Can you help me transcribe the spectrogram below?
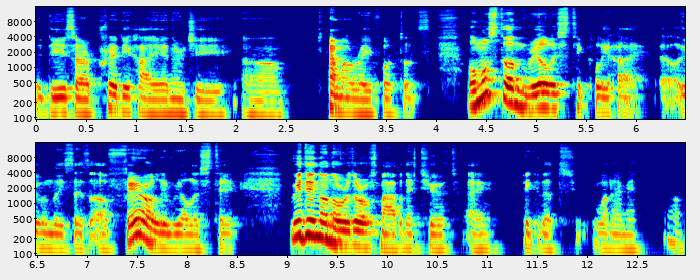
these are pretty high energy uh, gamma ray photons, almost unrealistically high, uh, even though it says uh, fairly realistic, within an order of magnitude. I think that's what I mean. Oh.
